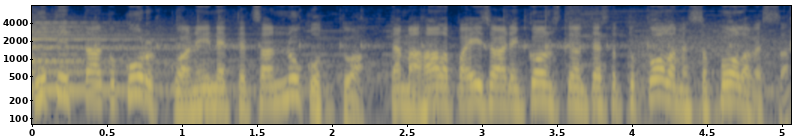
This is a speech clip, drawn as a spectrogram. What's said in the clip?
Kutittaako kurkkua niin, että et saa nukuttua? Tämä halpa isoäidin konsti on testattu kolmessa polvessa.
